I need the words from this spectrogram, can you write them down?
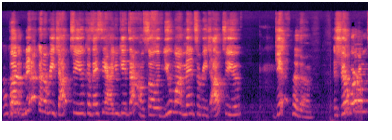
Okay. But men are gonna reach out to you because they see how you get down. So if you want men to reach out to you, give it to them. It's your world.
